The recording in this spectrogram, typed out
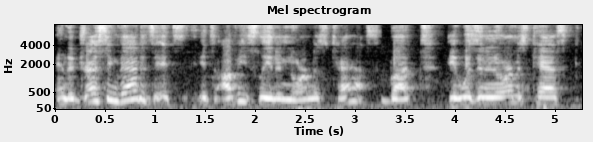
and addressing that is it's it's obviously an enormous task task, but it was an enormous task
